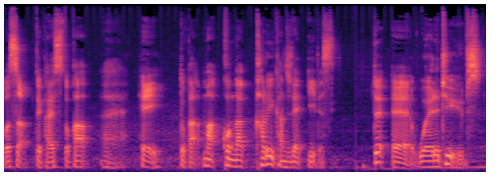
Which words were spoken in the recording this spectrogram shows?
What's up? って返すとか、えー Hey とかまあこんな軽い感じでいいですで、えー Where the tubes?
